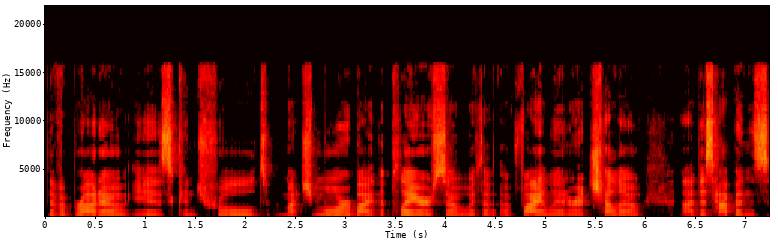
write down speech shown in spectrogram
the vibrato is controlled much more by the player. So, with a, a violin or a cello, uh, this happens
